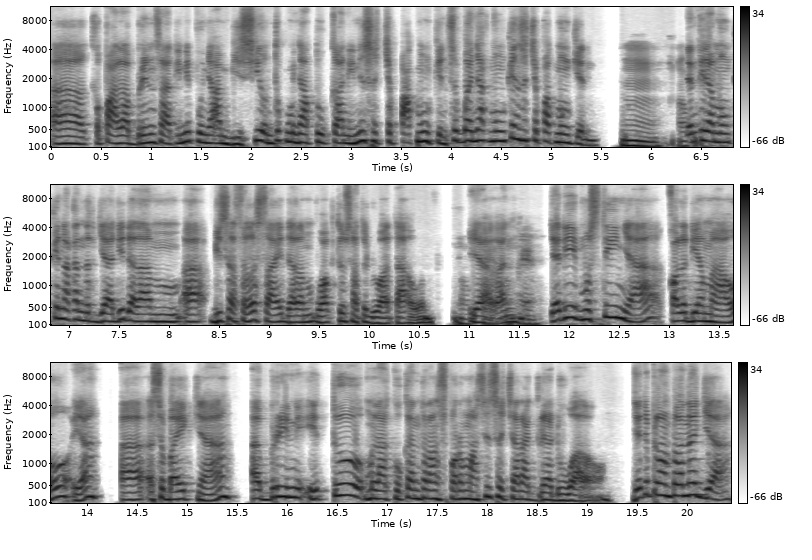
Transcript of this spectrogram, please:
uh, kepala BRIN saat ini punya ambisi untuk menyatukan ini secepat mungkin, sebanyak mungkin, secepat mungkin. Hmm, okay. Dan tidak mungkin akan terjadi dalam uh, bisa selesai dalam waktu satu dua tahun, okay, ya kan? Okay. Jadi mestinya kalau dia mau ya uh, sebaiknya uh, BRIN itu melakukan transformasi secara gradual. Jadi pelan-pelan aja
